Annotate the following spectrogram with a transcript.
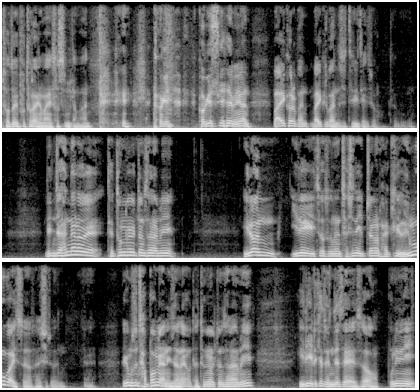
저도 이 포토라인을 많이 썼습니다만. 거기, 거기 쓰게 되면 마이크를, 반, 마이크를 반드시 들이대죠. 근데 이제 한나라의 대통령이었던 사람이 이런 일에 있어서는 자신의 입장을 밝힐 의무가 있어요, 사실은. 예. 이게 무슨 잡범이 아니잖아요. 대통령이었던 사람이 일이 이렇게 된 데서 해서 본인이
